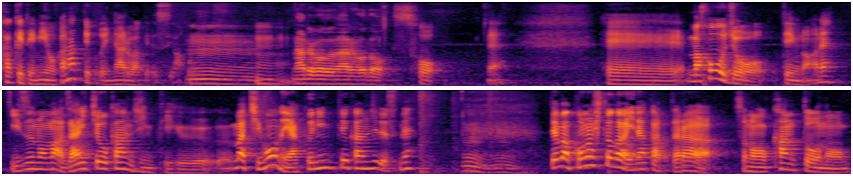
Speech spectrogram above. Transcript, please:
かけてみようかなってことになるわけですよ、うーん。うん。なるほどなるほど。そう。ね。えーまあ北条っていうのはね伊豆のまあ在庁肝心っていう、まあ、地方の役人っていう感じですね。うんうん。でまあこの人がいなかったらその関東の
